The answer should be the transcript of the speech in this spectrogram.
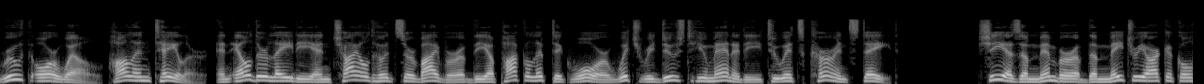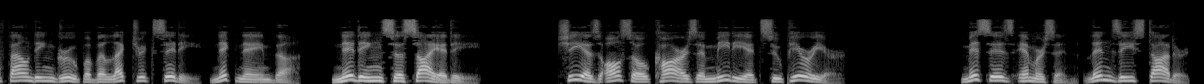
Ruth Orwell Holland Taylor, an elder lady and childhood survivor of the apocalyptic war which reduced humanity to its current state. She is a member of the matriarchal founding group of Electric City, nicknamed the Knitting Society, she is also Carr's immediate superior. Mrs. Emerson Lindsay Stoddard,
